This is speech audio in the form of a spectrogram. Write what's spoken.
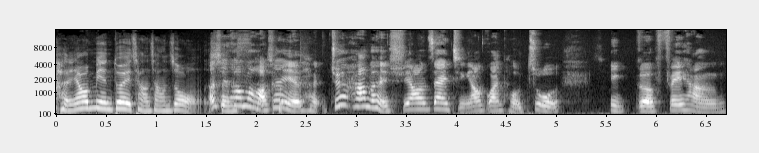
很要面对常常这种，而且他们好像也很，就是他们很需要在紧要关头做一个非常。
